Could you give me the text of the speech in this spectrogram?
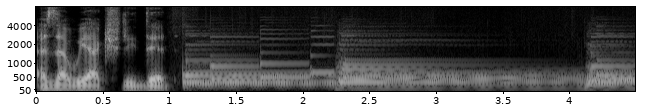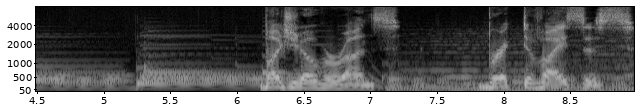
as that we actually did. Budget overruns, brick devices,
